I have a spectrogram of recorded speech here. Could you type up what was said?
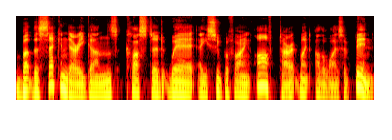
but the secondary guns clustered where a superfiring aft turret might otherwise have been,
